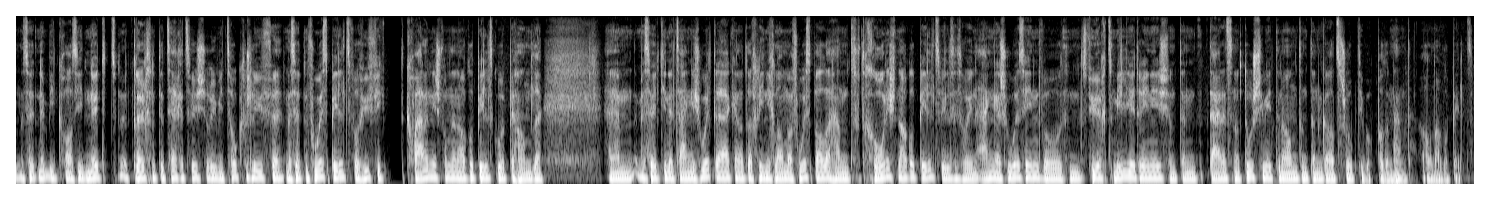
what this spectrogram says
man sollte nicht mit quasi nicht getrockneten Zechenzwischenräumen mit Socken schleifen. Man sollte einen Fußpilz, der häufig die Quellen ist von einem Nagelpilz, gut behandeln. Ähm, man sollte nicht zu enge Schuhe tragen oder kleine Klammer Fußballer haben chronisch Nagelpilz, weil sie so in engen Schuhen sind, wo ein feuchtes Milieu drin ist und dann teilen sie noch die Dusche miteinander und dann geht es schwuppdiwupp und dann haben alle Nagelpilz.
